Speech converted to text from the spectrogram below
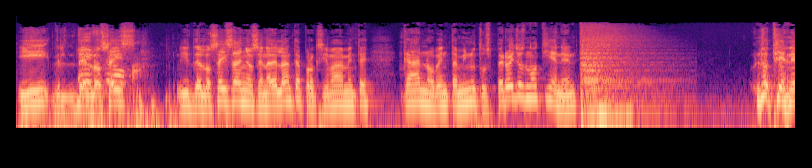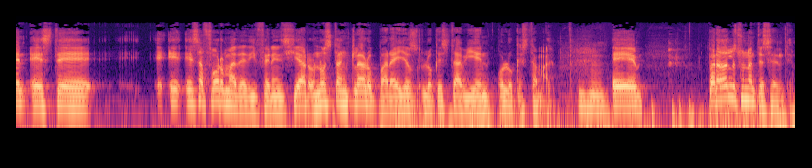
Y de, los seis y de los seis años en adelante aproximadamente cada 90 minutos. Pero ellos no tienen, no tienen este e- e- esa forma de diferenciar o no es tan claro para ellos lo que está bien o lo que está mal. Eh, para darles un antecedente,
